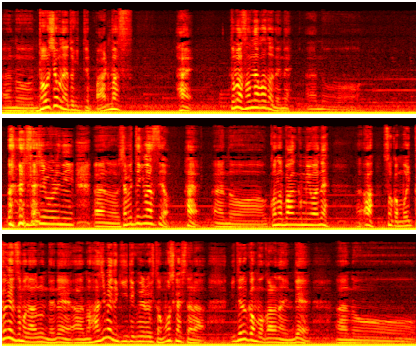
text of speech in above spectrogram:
あの、どうしようもない時ってやっぱあります。はい。と、まあそんなことでね、あの 久しぶりに、あの、喋っていきますよ。はい。あのこの番組はね、あ、そうか、もう1ヶ月もなるんでね、あの、初めて聞いてくれる人もしかしたらいてるかもわからないんで、あの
